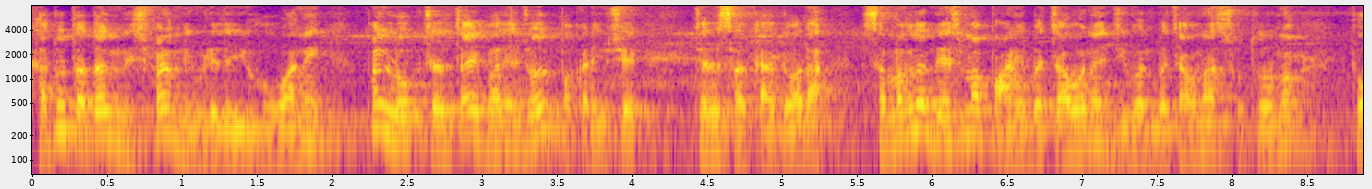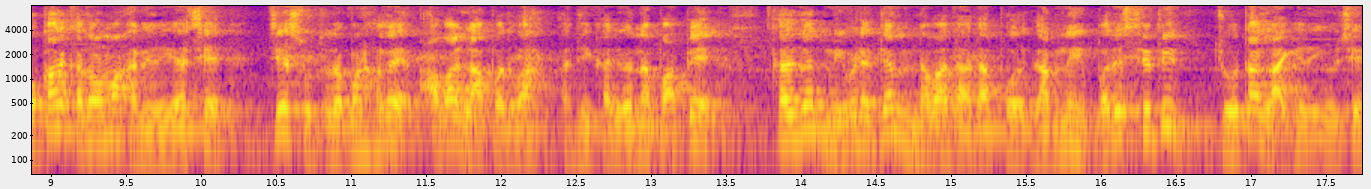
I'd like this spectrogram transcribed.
ખાતું તદ્દન નિષ્ફળ નીવડી રહ્યું હોવાની પણ લોકચર્ચાએ ભારે જોર પકડ્યું છે. જ્યારે સરકાર દ્વારા સમગ્ર દેશમાં પાણી બચાવો અને જીવન બચાવના સૂત્રોનો પોકાર કરવામાં આવી રહ્યા છે. જે સૂત્રો પણ હવે આવા લાપરવાહ અધિકારીઓના પાપે કરગત નીવડે તેમ નવા દાદાપોર ગામની પરિસ્થિતિ જોતા લાગી રહ્યું છે.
